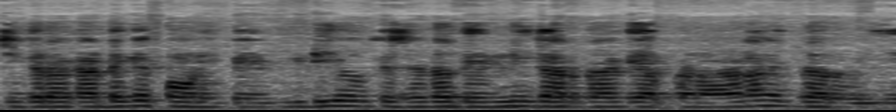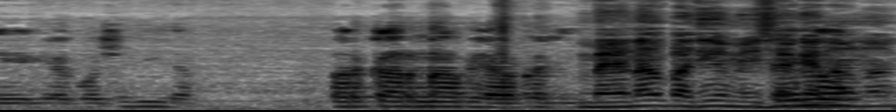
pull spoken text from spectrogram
ਜਿਗਰਾ ਕੱਢ ਕੇ ਪਾਉਣੀ ਪਈ ਵੀਡੀਓ ਕਿਸੇ ਦਾ ਦਿਲ ਨਹੀਂ ਕਰਦਾ ਕਿ ਆਪਣਾ ਹਨਾ ਇਦਾਂ ਰੋਈਏ ਜਾਂ ਕੁਝ ਵੀ ਆ ਪਰ ਕਰਨਾ ਪਿਆ ਭਾਜੀ। ਮੈਂ ਨਾ ਭਾਜੀ ਹਮੇਸ਼ਾ ਕਹਿੰਦਾ ਨਾ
